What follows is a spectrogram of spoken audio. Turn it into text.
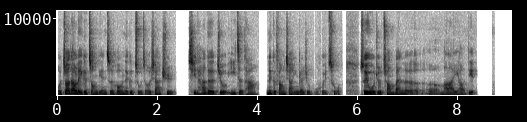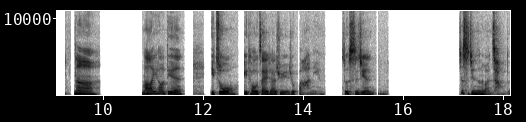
我抓到了一个重点之后，那个主轴下去，其他的就依着它，那个方向应该就不会错。所以我就创办了呃麻辣一号店。那麻辣一号店一做一头栽下去也就八年，这时间这时间真的蛮长的。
